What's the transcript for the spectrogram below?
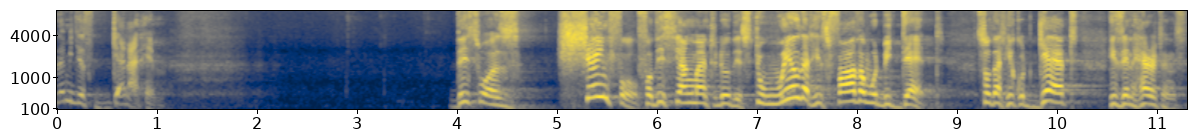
Let me just get at him. This was shameful for this young man to do this, to will that his father would be dead so that he could get his inheritance.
